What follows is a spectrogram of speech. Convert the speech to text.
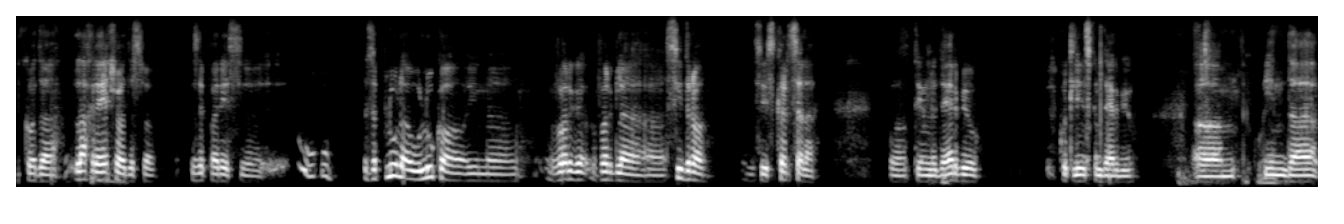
Tako da lahko rečemo, da so zdaj pa res uh, zaplula v luko in uh, vrga, vrgla uh, sidro in se izkrcala po tem derbiju, kotlinskem derbiju. Um, in da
